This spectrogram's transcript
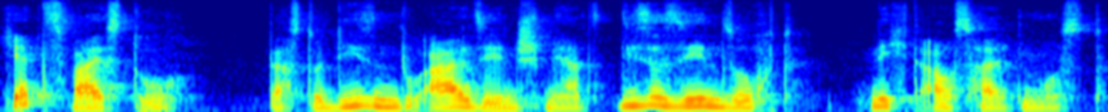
Jetzt weißt du, dass du diesen Dualsehenschmerz, diese Sehnsucht nicht aushalten musst.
